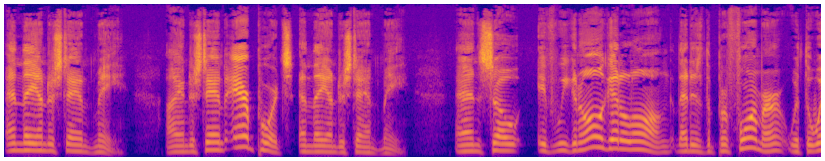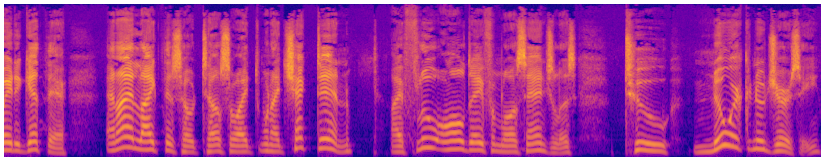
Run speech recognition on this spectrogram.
and they understand me. I understand airports and they understand me. And so, if we can all get along, that is the performer with the way to get there. And I liked this hotel, so I when I checked in, I flew all day from Los Angeles to Newark, New Jersey.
